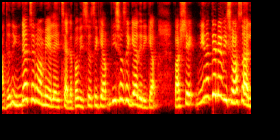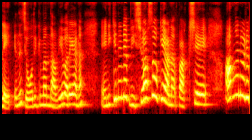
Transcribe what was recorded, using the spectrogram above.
അത് നിന്റെ അച്ഛനും അമ്മയല്ലേ ചിലപ്പോൾ വിശ്വസിക്കാം വിശ്വസിക്കാതിരിക്കാം. പക്ഷേ നിനക്കെന്നെ വിശ്വാസമല്ലേ? എന്ന് ചോദിക്കുമ്പോൾ നവ്യ പറയാണ് എനിക്ക് നിന്നെ വിശ്വാസമൊക്കെയാണ് പക്ഷേ അങ്ങനെ ഒരു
